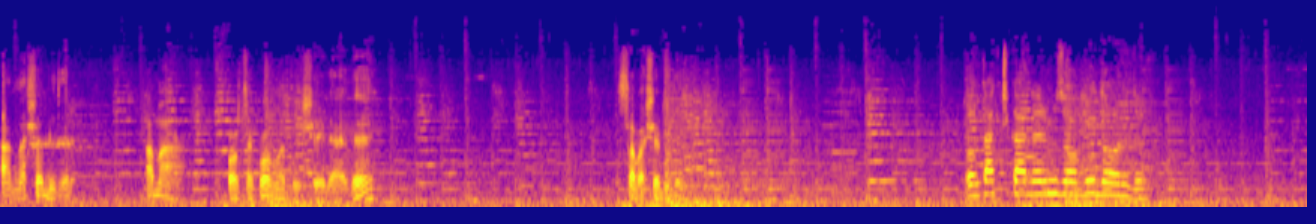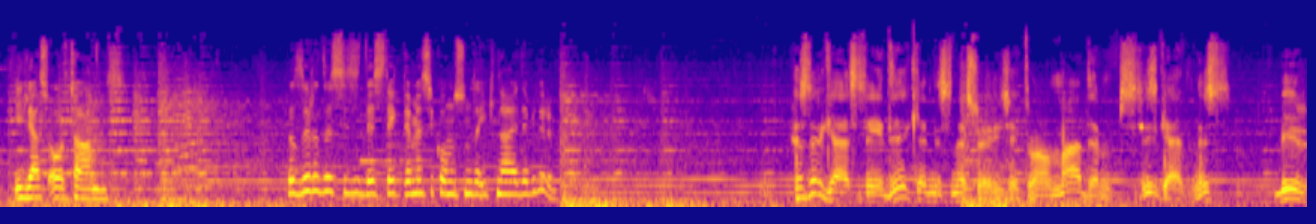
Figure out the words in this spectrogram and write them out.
anlaşabilirim. Ama ortak olmadığı şeylerde savaşabilirim. Ortak çıkarlarımız olduğu doğrudur. İlyas ortağımız. Hızır'ı da sizi desteklemesi konusunda ikna edebilirim. Hızır gelseydi kendisine söyleyecektim ama madem siz geldiniz bir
